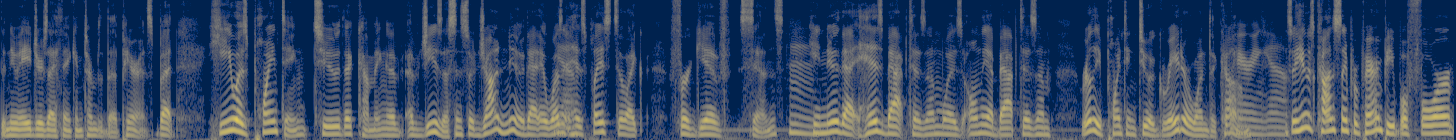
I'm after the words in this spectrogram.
the new agers, I think, in terms of the appearance. But he was pointing to the coming of, of Jesus. And so John knew that it wasn't Yeah. his place to like forgive sins. Hmm. He knew that his baptism was only a baptism really pointing to a greater one to come. Preparing, yeah. So he was constantly preparing people for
